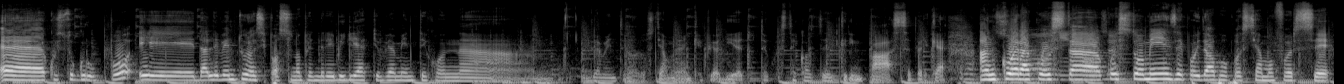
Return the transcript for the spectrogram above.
eh, questo gruppo e dalle 21 si possono prendere i biglietti ovviamente con eh, ovviamente non lo stiamo neanche più a dire tutte queste cose del Green Pass perché ancora questa- questo mese poi dopo possiamo forse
